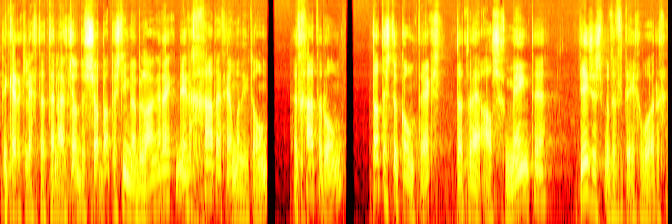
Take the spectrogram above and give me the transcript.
De kerk legt dat dan uit. Ja, de Sabbat is niet meer belangrijk. Nee, daar gaat het helemaal niet om. Het gaat erom, dat is de context, dat wij als gemeente Jezus moeten vertegenwoordigen.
